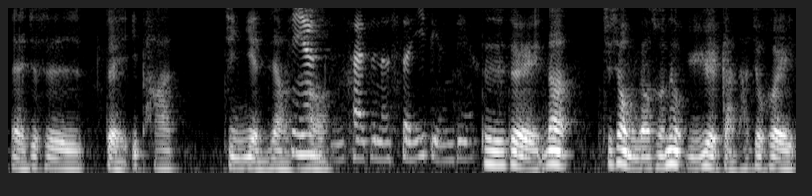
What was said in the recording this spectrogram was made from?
呃，就是对一趴经验这样子。经验值才只能升一点点。对对对，那就像我们刚刚说那种愉悦感，它就会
